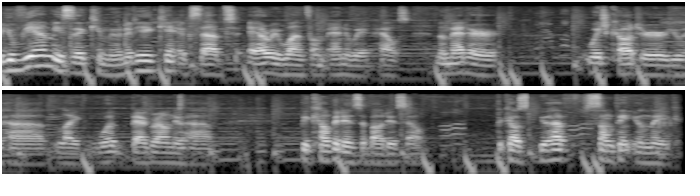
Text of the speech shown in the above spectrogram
UVM is a community can accept everyone from anywhere else no matter which culture you have like what background you have. Be confident about yourself because you have something unique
